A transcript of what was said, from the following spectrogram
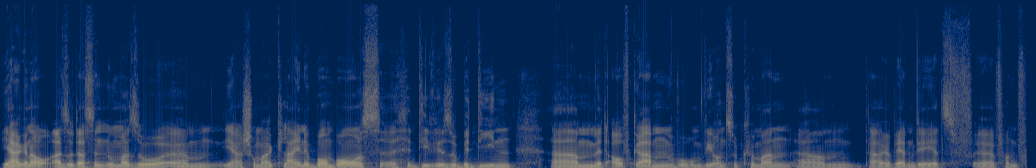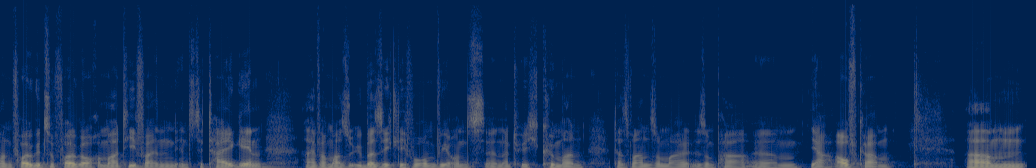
Ja, genau. Also das sind nun mal so, ähm, ja, schon mal kleine Bonbons, äh, die wir so bedienen ähm, mit Aufgaben, worum wir uns so kümmern. Ähm, da werden wir jetzt äh, von, von Folge zu Folge auch immer tiefer in, ins Detail gehen. Einfach mal so übersichtlich, worum wir uns äh, natürlich kümmern. Das waren so mal so ein paar ähm, ja, Aufgaben. Ähm,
